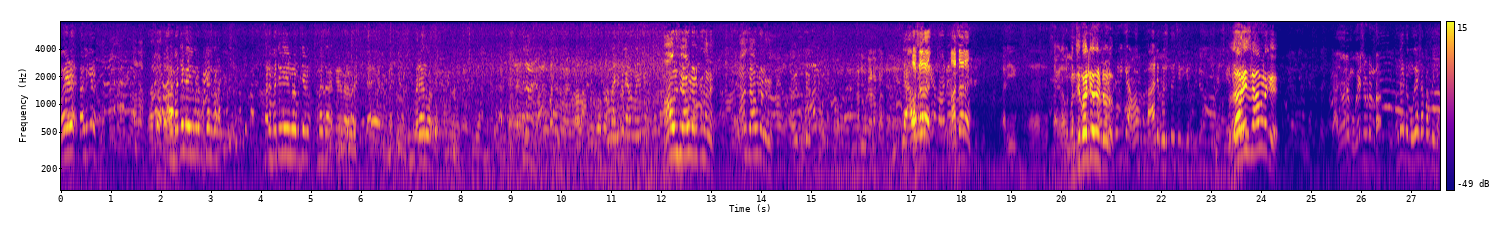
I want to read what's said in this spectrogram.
ഓയെ, തള്ളിക്കണം. സാറേ, മറ്റേ കയ്യിലും കൂടെ പിടിച്ചാണ് സാറേ. സാറേ മറ്റേ കയ്യിലും കൂടെ പിടിച്ചാണ്. സാറേ. വരാന്ന് പറഞ്ഞു. ആ ഒരു അവിടെ നടക്കും മുനിസിപ്പാലിറ്റി വന്നിട്ടോളൂ നടക്ക് മുകേഷ് ഇവിടെ ഉണ്ടോ? മുകേഷ് അപ്പുറത്തേക്ക്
